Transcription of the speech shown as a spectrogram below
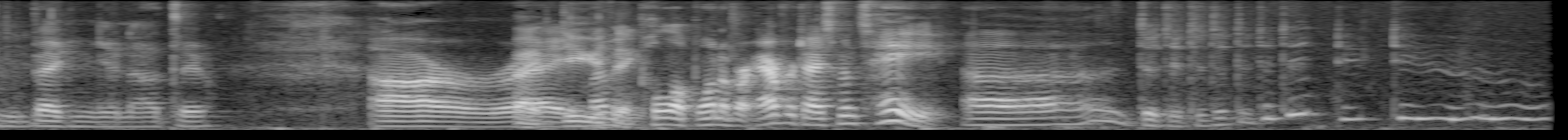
I'm begging you not to. All right, Right, do your let me pull up one of our advertisements. Hey, uh, do, do, do, do, do, do, do, do.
